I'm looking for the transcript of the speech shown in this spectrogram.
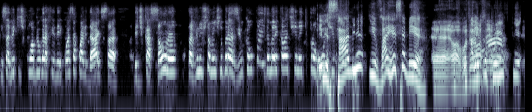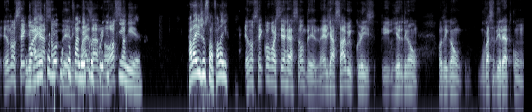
em saber que, tipo, uma biografia dele com essa qualidade, essa dedicação, né? Tá vindo justamente do Brasil, que é um país da América Latina aí que Ele sabe e vai receber. É, ó, vou dizer eu, eu não sei qual é a reação dele, mas a nossa. Que... Fala aí, Gilson, fala aí. Eu não sei qual vai ser a reação dele, né? Ele já sabe o Chris, que o Rodrigão, Rodrigão conversa direto com,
